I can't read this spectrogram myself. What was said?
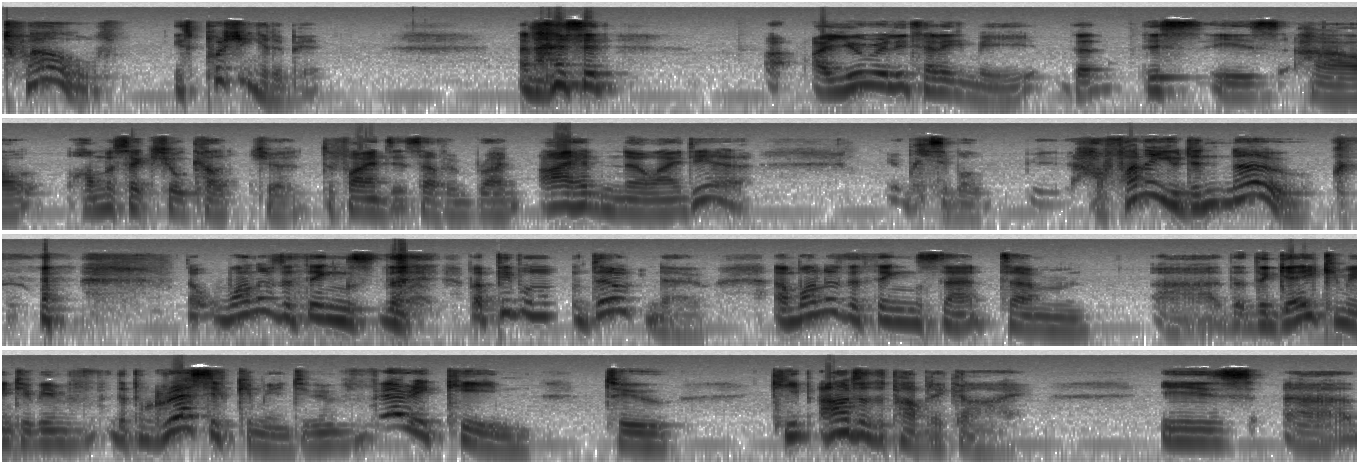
12 is pushing it a bit, and I said are you really telling me that this is how homosexual culture defines itself in Brighton? I had no idea. He said, Well, how funny you didn't know. one of the things that, but people don't know, and one of the things that um, uh, that the gay community, been, the progressive community, have been very keen to keep out of the public eye, is uh,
